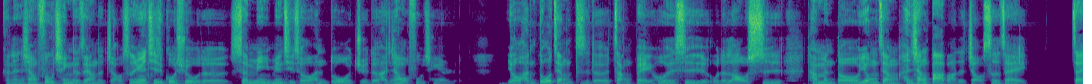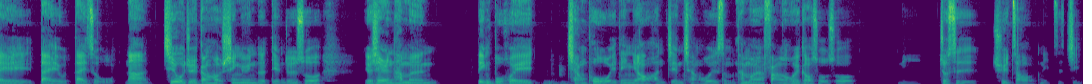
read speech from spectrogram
可能像父亲的这样的角色，因为其实过去我的生命里面其实有很多我觉得很像我父亲的人，有很多这样子的长辈或者是我的老师，他们都用这样很像爸爸的角色在在带带着我。那其实我觉得刚好幸运的点就是说。有些人他们并不会强迫我一定要很坚强或者什么，他们反而会告诉我说：“你就是去找你自己，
